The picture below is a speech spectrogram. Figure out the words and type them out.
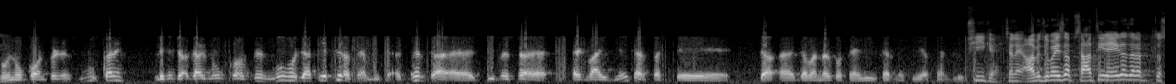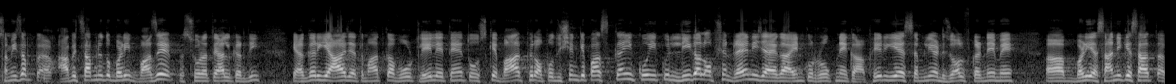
वो नो कॉन्फिडेंस मूव करें। लेकिन अगर नो कॉन्फिडेंस मूव हो जाती है, फिर फिर चीफ मिनिस्टर एडवाइज नहीं कर सकते गवर्नर को तहलील करने के लिए असेंबली ठीक है, चलें, आबिद जुबैर साहब, साथ ही रहेगा जरा तो समी साहब आबिद साहब ने तो बड़ी वाजे सूरत हाल कर दी कि अगर ये आज एतमाद का वोट ले लेते हैं तो उसके बाद फिर अपोजिशन के पास कहीं कोई कोई लीगल ऑप्शन रह नहीं जाएगा इनको रोकने का। फिर ये असेंबलियाँ डिजोल्व करने में बड़ी आसानी के साथ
